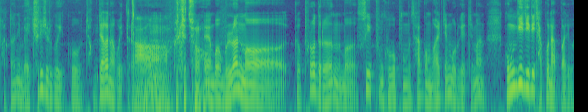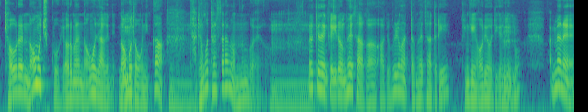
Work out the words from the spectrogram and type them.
봤더니 매출이 줄고 있고 적자가 나고 있더라고요. 아, 그렇겠죠. 예, 뭐 물론 뭐 그 프로들은 뭐 수입품 고급품을 사고 뭐 할지는 모르겠지만 공기질이 자꾸 나빠지고 겨울에는 너무 춥고 여름에는 너무 작으니 너무 음. 더우니까 음. 자전거 탈 사람이 없는 거예요. 음. 그렇게 되니까 이런 회사가 아주 훌륭했던 회사들이 굉장히 어려워지게 음. 되고 반면에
